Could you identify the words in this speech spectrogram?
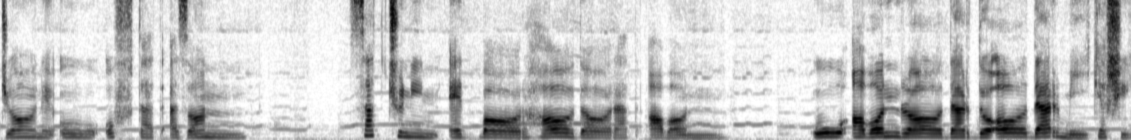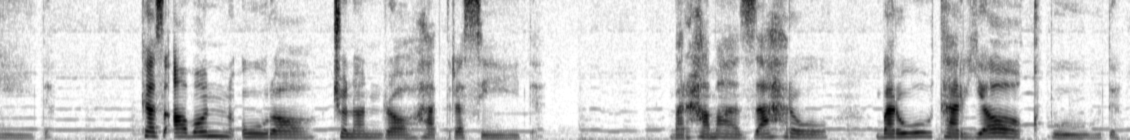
جان او افتد از آن. صد چنین ادبارها دارد عوان. او عوان را در دعا در می کشید. کز عوان او را چنان راحت رسید. بر همه زهر و بر او تریاق بود.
